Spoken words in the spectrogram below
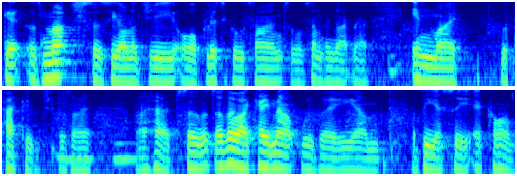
get as much sociology or political science or something like that in my the package as I, I had. So that although I came out with a, um, a BSc Econ,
